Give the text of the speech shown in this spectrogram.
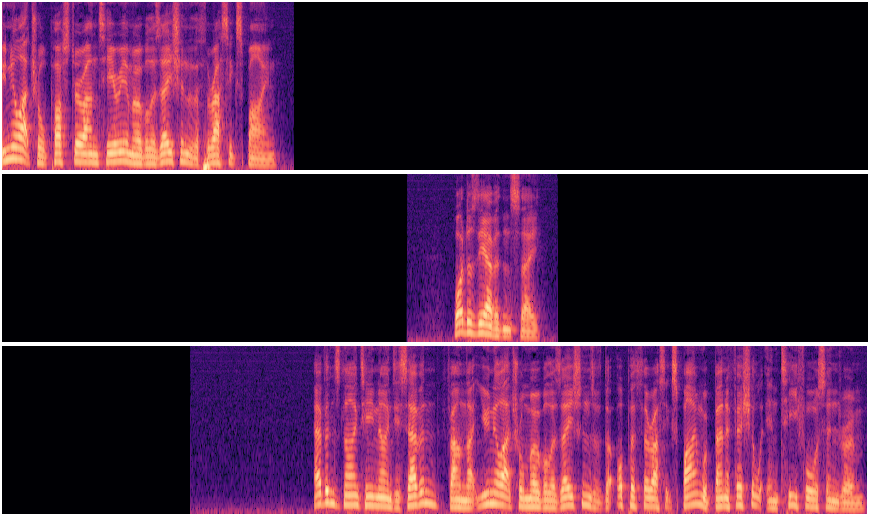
Unilateral posteroanterior mobilization of the thoracic spine. What does the evidence say? Evans 1997 found that unilateral mobilizations of the upper thoracic spine were beneficial in T4 syndrome.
